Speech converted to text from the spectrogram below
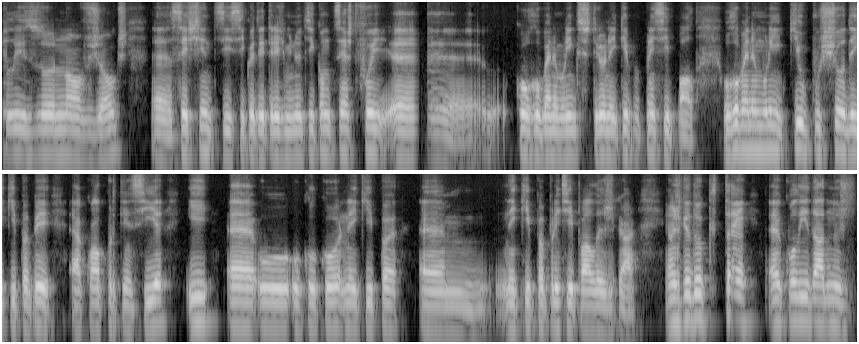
realizou nove jogos, uh, 653 minutos e como disseste foi uh, com o Ruben Amorim que se estreou na equipa principal. O Ruben Amorim que o puxou da equipa B à qual pertencia e uh, o, o, colocou na equipa, um, na equipa principal a jogar. É um jogador que tem a qualidade nos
